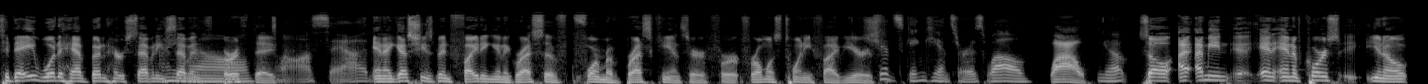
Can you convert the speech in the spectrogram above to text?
Today would have been her 77th birthday. Aw, sad. And I guess she's been fighting an aggressive form of breast cancer for, for almost 25 years. she had skin cancer as well. Wow. Yep. So I, I mean, and and of course, you know,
